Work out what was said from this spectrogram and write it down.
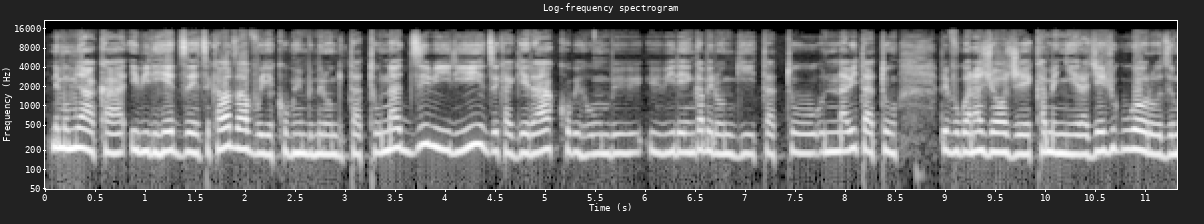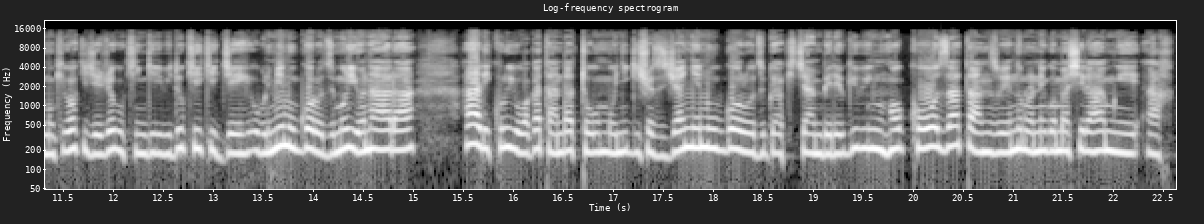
ni mu myaka ibiri iheze zikaba zavuye ku bihumbi mirongo itatu na zibiri zikagera ku bihumbi birenga mirongo itatu na bitatu bivugwa na George Kamenyera jeje ubworozi mu kigo kijeje gukingira ibidukikije uburimye n'ubworozi muri iyo ntara hari kuri uyu wa gatandatu mu nyigisho zijyanye n'ubworozi bwa kijambere bw'inkoko zatanzwe n'urubanirwa mashira hamwe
